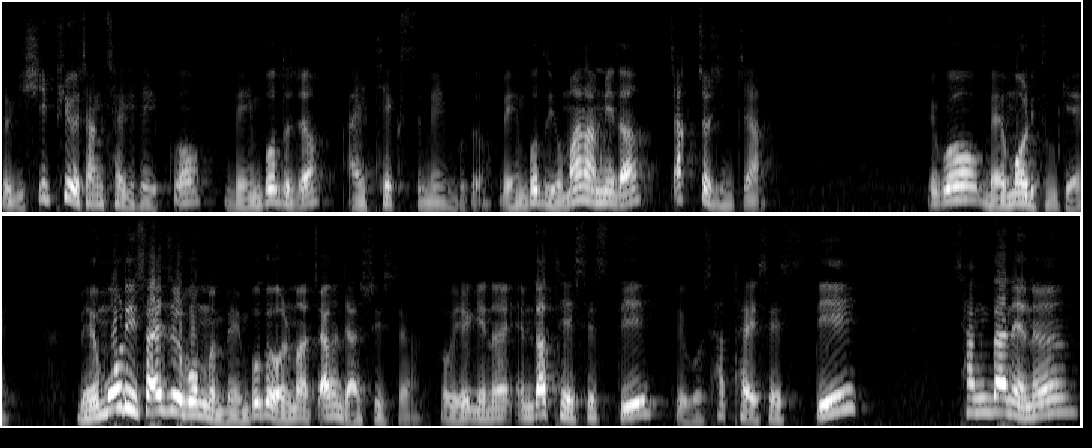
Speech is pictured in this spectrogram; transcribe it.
여기 CPU 장착이 되어 있고 메인보드죠. ITX 메인보드. 메인보드 요만합니다. 작죠 진짜. 그리고 메모리 두 개. 메모리 사이즈를 보면 메인보드가 얼마나 작은지 알 수 있어요. 그리고 여기는 M.2 SSD 그리고 SATA SSD 상단에는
